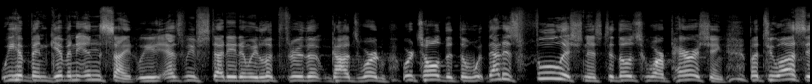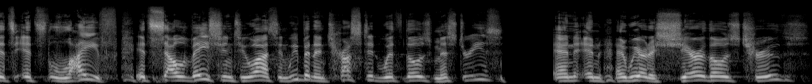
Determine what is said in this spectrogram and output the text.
We have been given insight. We, as we've studied and we look through the, God's word, we're told that the, that is foolishness to those who are perishing. But to us, it's, it's life, it's salvation to us. And we've been entrusted with those mysteries. And, and, and we are to share those truths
